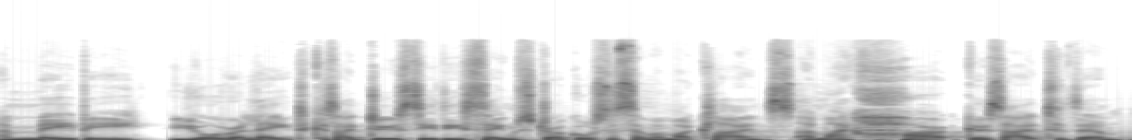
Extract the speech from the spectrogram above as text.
And maybe you'll relate because I do see these same struggles to some of my clients, and my heart goes out to them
